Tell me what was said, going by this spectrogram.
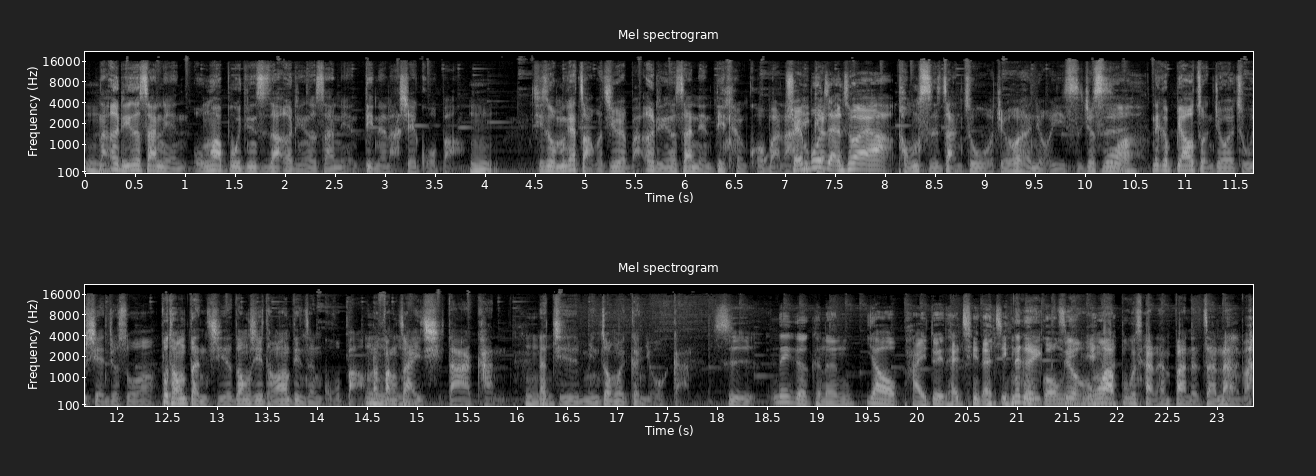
那二零二三年文化部一定是在二零二三年定了哪些国宝，嗯。其实我们应该找个机会把二零二三年定成国宝，全部展出来啊，同时展出，我觉得会很有意思。就是那个标准就会出现，就说不同等级的东西同样定成国宝，那放在一起大家看，那其实民众会更有感。是那个可能要排队才进得进那个只有文化部才能办的展览吧。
